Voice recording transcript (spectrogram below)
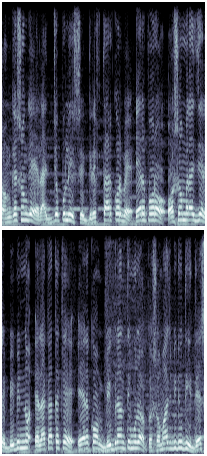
সঙ্গে সঙ্গে রাজ্য পুলিশ গ্রেফতার করবে। এরপরও অসম রাজ্যের বিভিন্ন এলাকা থেকে এরকম বিভ্রান্তিমূলক সমাজ বিরোধী দেশ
